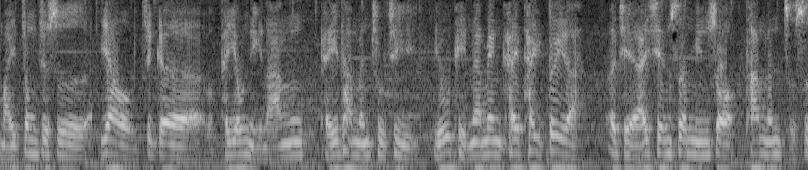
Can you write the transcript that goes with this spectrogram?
买钟就是要这个陪游女郎陪他们出去游艇那边开派对了，而且还先声明说他们只是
